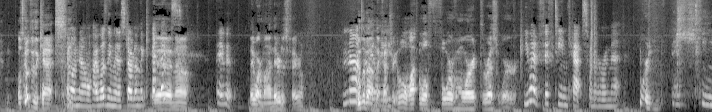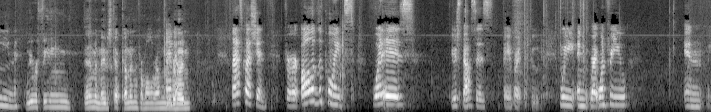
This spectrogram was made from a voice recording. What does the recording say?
Let's go through the cats. Oh no, I wasn't even going to start on the cats. yeah, no. They've They weren't mine. They were just feral. not we live out in the country. Well, a lot. Well, four of them weren't. The rest were. You had 15 cats whenever we met. We were, 15. we were feeding them, and they just kept coming from all around the neighborhood. Last question. For all of the points, what is your spouse's favorite food? We and write one for you and me.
